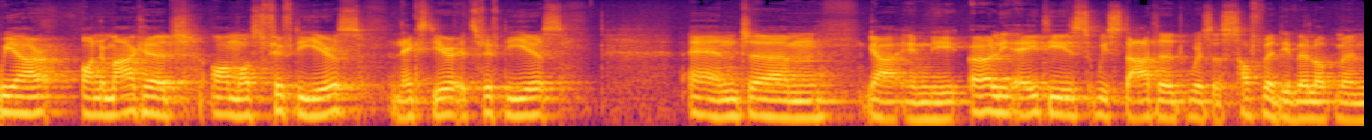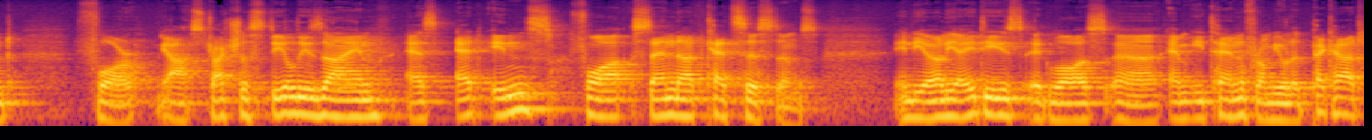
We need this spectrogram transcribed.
We are on the market almost 50 years. Next year it's 50 years. And um, yeah, in the early 80s, we started with a software development for yeah, structural steel design as add-ins for standard CAD systems. In the early 80s, it was uh, ME10 from Hewlett Packard.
